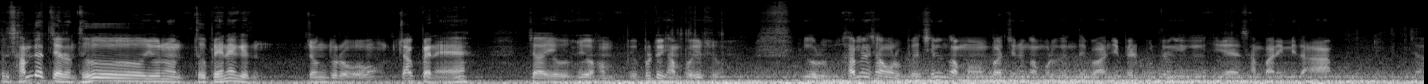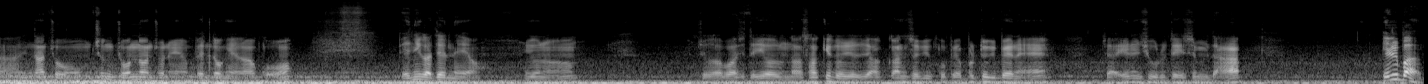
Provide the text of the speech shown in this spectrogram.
3대째는 더 이거는 더 베네 정도로. 짝베네 자 요, 요 한번 뿔떡이 한번 보여줘 이걸 화면상으로 배치는가 뭐 빠지는가 모르겠는데 완전 벨뿔떡이 예 3반입니다. 자 난초 엄청 좋은 난초네요 변동해 갖고 베니가 됐네요 이거는. 제가 봤을 때이 나사키도 약간 석 있고 배불뚝이 배네 자 이런 식으로 되어 있습니다. 1번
